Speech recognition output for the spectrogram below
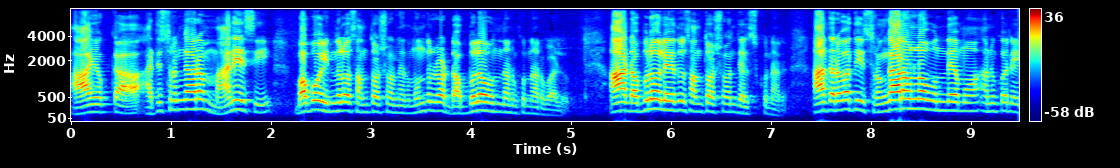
ఆ యొక్క అతి శృంగారం మానేసి బాబో ఇందులో సంతోషం లేదు. ముందులో డబ్బులో ఉందనుకున్నారు వాళ్ళు. ఆ డబ్బులో లేదు సంతోషం అని తెలుసుకున్నారు. ఆ తర్వాత ఈ శృంగారంలో ఉందేమో అనుకొని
